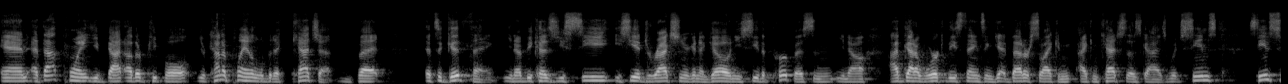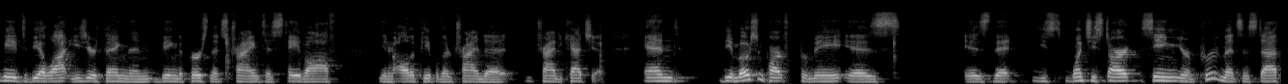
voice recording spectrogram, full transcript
And at that point, you've got other people, you're kind of playing a little bit of catch up, but it's a good thing, you know, because you see, you see a direction you're going to go and you see the purpose and, you know, I've got to work these things and get better so I can, I can catch those guys, which seems, seems to me to be a lot easier thing than being the person that's trying to stave off, you know, all the people that are trying to, trying to catch you. And the emotion part for me is, is that you once you start seeing your improvements and stuff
